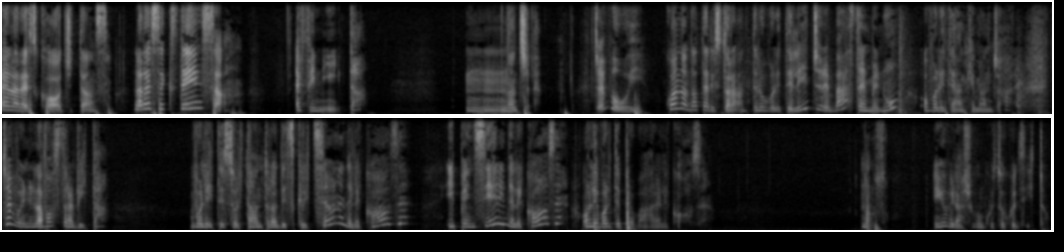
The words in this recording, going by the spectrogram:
è la res cogitans, la res extensa è finita mm, non c'è. Cioè voi, quando andate al ristorante, lo volete leggere e basta il menù o volete anche mangiare? Cioè voi nella vostra vita volete soltanto la descrizione delle cose, i pensieri delle cose o le volete provare le cose? Non lo so. Io vi lascio con questo quesito.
